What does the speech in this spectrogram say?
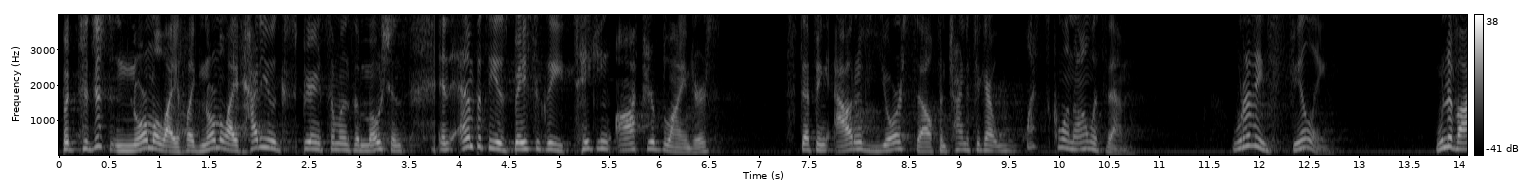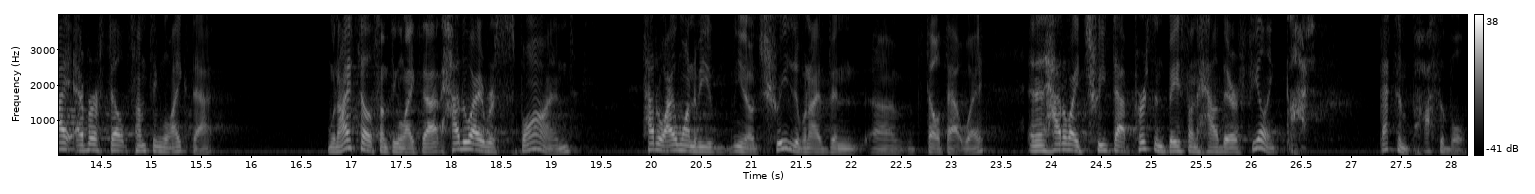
but to just normal life, like normal life, how do you experience someone's emotions? And empathy is basically taking off your blinders, stepping out of yourself and trying to figure out what's going on with them. What are they feeling? When have I ever felt something like that? When I felt something like that, how do I respond? How do I want to be you know, treated when I've been uh, felt that way? And then how do I treat that person based on how they're feeling? Gosh, that's impossible.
